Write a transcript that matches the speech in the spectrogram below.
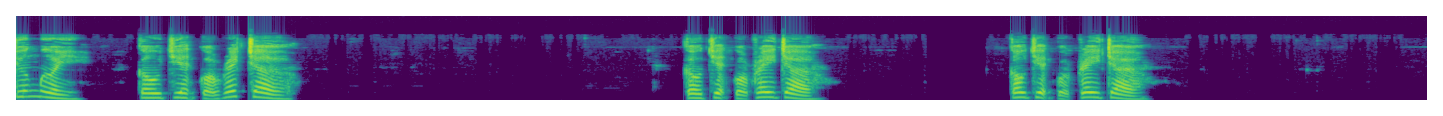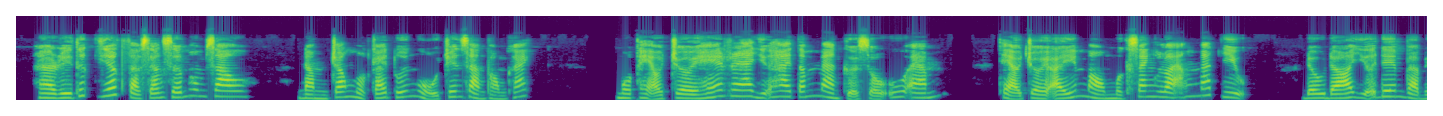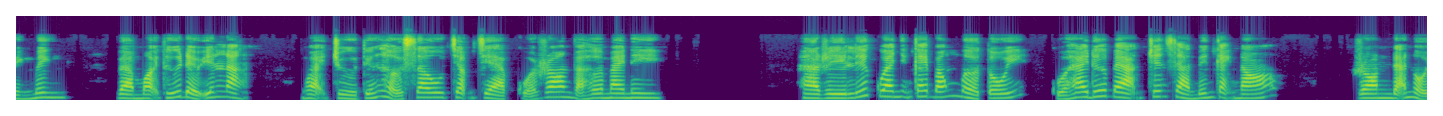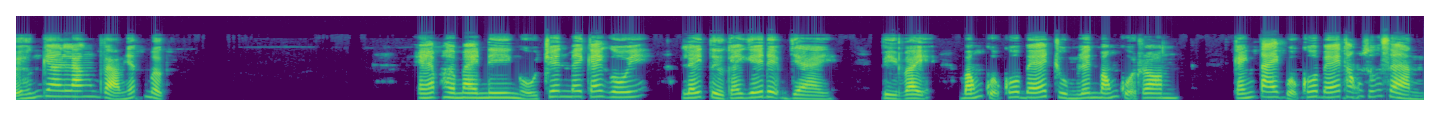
Chương 10 Câu chuyện của Rachel Câu chuyện của Rachel Câu chuyện của Rachel Harry thức giấc vào sáng sớm hôm sau, nằm trong một cái túi ngủ trên sàn phòng khách. Một thẻo trời hé ra giữa hai tấm màn cửa sổ u ám. Thẻo trời ấy màu mực xanh loãng mát dịu, đâu đó giữa đêm và bình minh, và mọi thứ đều yên lặng, ngoại trừ tiếng thở sâu chậm chạp của Ron và Hermione. Harry liếc qua những cái bóng mờ tối của hai đứa bạn trên sàn bên cạnh nó. Ron đã nổi hứng ga lăng vào nhất mực. Ép Hermione ngủ trên mấy cái gối, lấy từ cái ghế đệm dài. Vì vậy, bóng của cô bé trùm lên bóng của Ron. Cánh tay của cô bé thõng xuống sàn.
